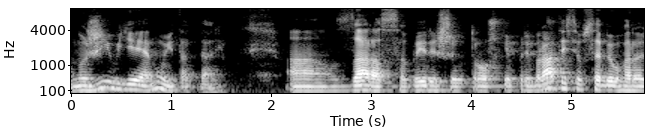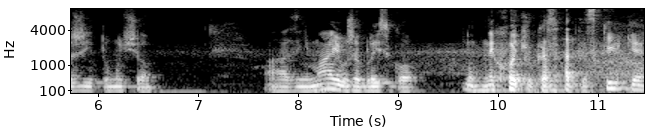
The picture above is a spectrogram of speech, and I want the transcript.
ножів є, ну і так далі. А, зараз вирішив трошки прибратися в себе в гаражі, тому що знімаю вже близько, ну не хочу казати скільки.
